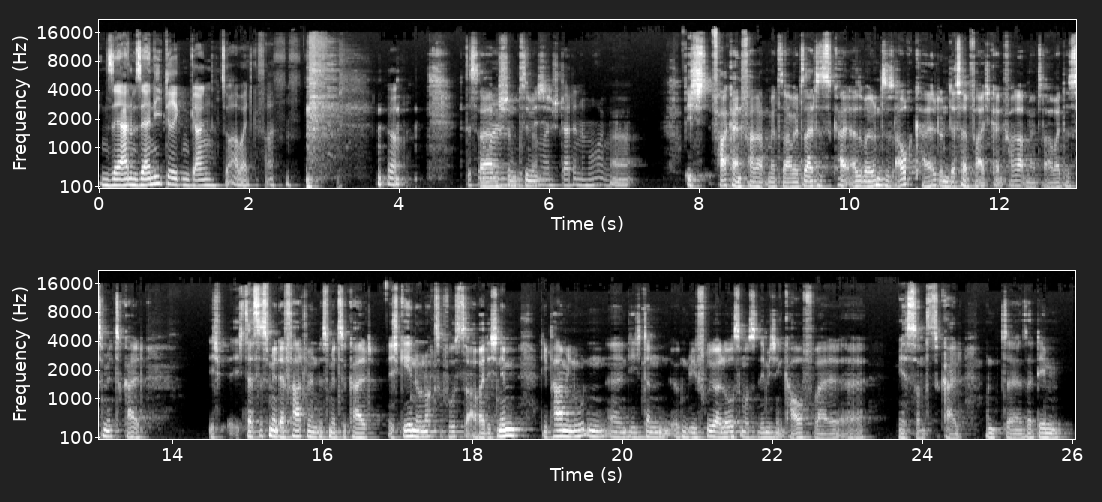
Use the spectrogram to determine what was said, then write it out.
in sehr, einem sehr niedrigen Gang zur Arbeit gefahren. ja. Das war war, mein, bestimmt das ziemlich- war mein Start in den Morgen. Ja. Ich fahre kein Fahrrad mehr zur Arbeit. Seit es ist kalt, also bei uns ist es auch kalt und deshalb fahre ich kein Fahrrad mehr zur Arbeit. Das ist mir zu kalt. Ich, ich, das ist mir der Fahrtwind ist mir zu kalt. Ich gehe nur noch zu Fuß zur Arbeit. Ich nehme die paar Minuten, äh, die ich dann irgendwie früher los muss, nehme ich in Kauf, weil äh, mir ist sonst zu kalt. Und äh, seitdem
